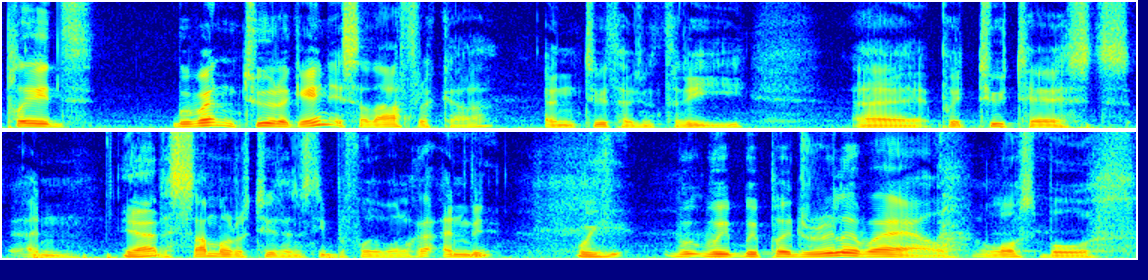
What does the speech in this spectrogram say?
played. We went on tour again to South Africa in two thousand three. Uh, played two tests in Yeah, the summer of two thousand three before the World Cup, and we, we we we played really well. Lost both.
